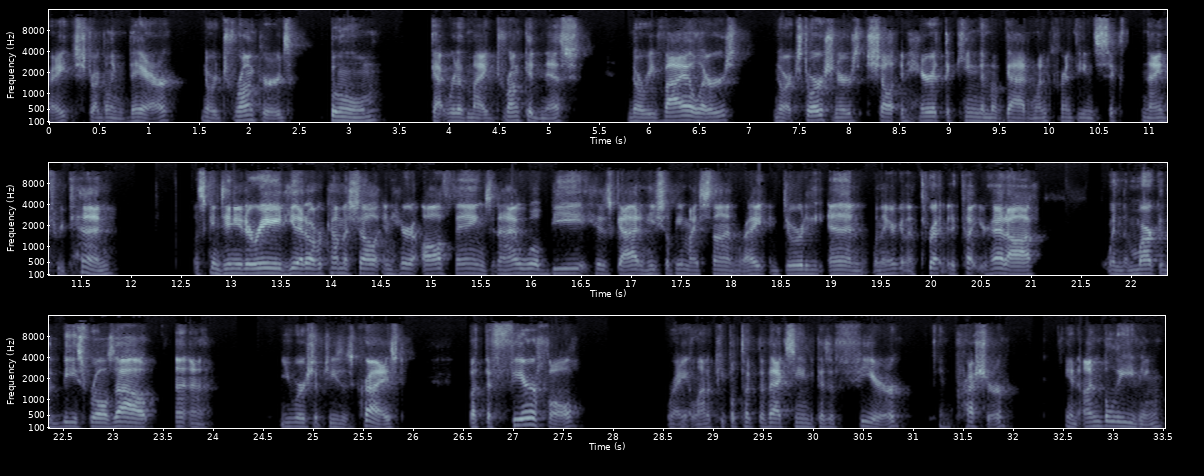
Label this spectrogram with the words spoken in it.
right? Struggling there, nor drunkards, boom, got rid of my drunkenness, nor revilers, nor extortioners shall inherit the kingdom of God. 1 Corinthians 6, 9 through 10. Let's continue to read. He that overcometh shall inherit all things, and I will be his God, and he shall be my son, right? Endure to the end. When they're going to threaten to cut your head off, when the mark of the beast rolls out, uh-uh, you worship Jesus Christ. But the fearful, right? A lot of people took the vaccine because of fear and pressure and unbelieving,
